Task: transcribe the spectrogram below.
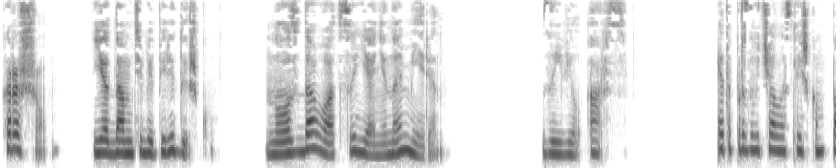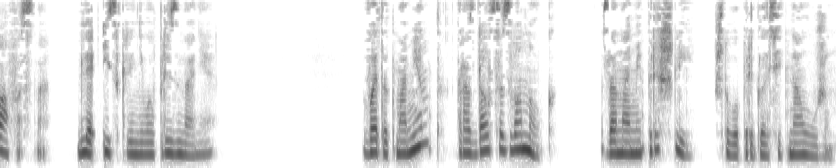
Хорошо, я дам тебе передышку, но сдаваться я не намерен, заявил Арс. Это прозвучало слишком пафосно для искреннего признания. В этот момент раздался звонок. За нами пришли, чтобы пригласить на ужин.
